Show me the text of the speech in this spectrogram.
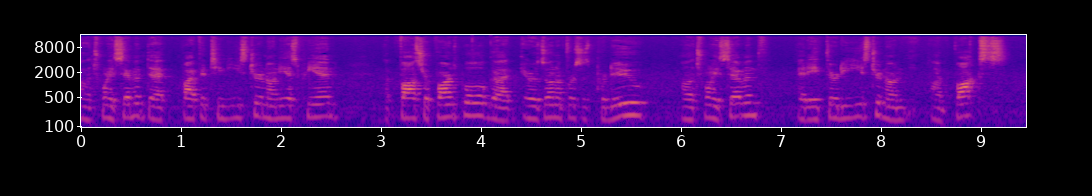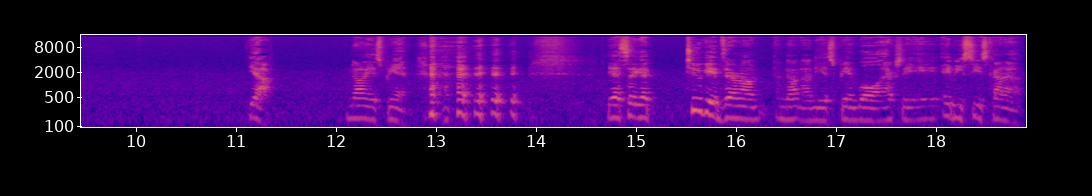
on the 27th at 5:15 Eastern on ESPN. The Foster Farms Bowl got Arizona versus Purdue on the 27th at 8:30 Eastern on on Fox. Yeah, not ESPN. yeah, so you got two games there on not on ESPN. Well, actually, ABC's kind of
